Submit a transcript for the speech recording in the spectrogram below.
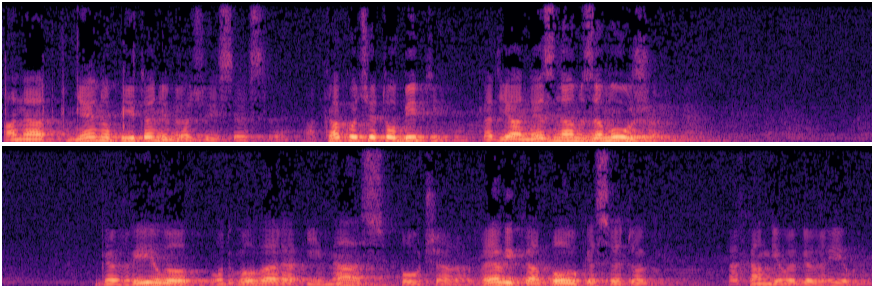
A na njeno pitanje, braćo i sestre, a kako će to biti kad ja ne znam za muža? Gavrilo odgovara i nas poučava. Velika pouka svetog Arhangela Gavrila.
